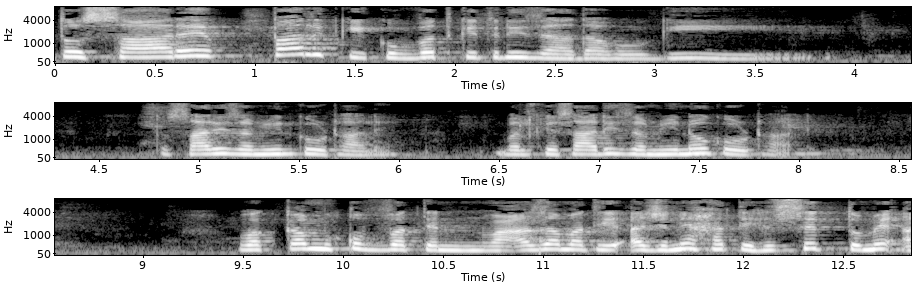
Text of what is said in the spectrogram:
تو سارے پر کی قوت کتنی زیادہ ہوگی؟ تو ساری زمین کو اٹھا لے بلکہ ساری زمینوں کو اٹھا لے وہ کم قوت و عظمتی اجنحت حصت تمہیں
